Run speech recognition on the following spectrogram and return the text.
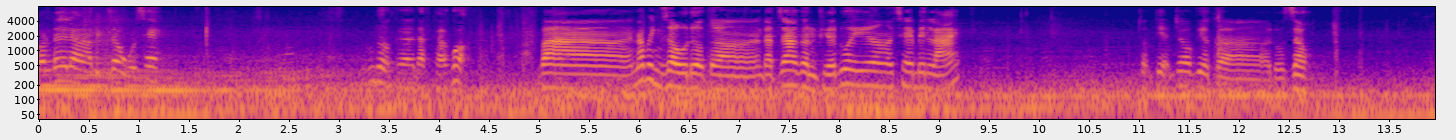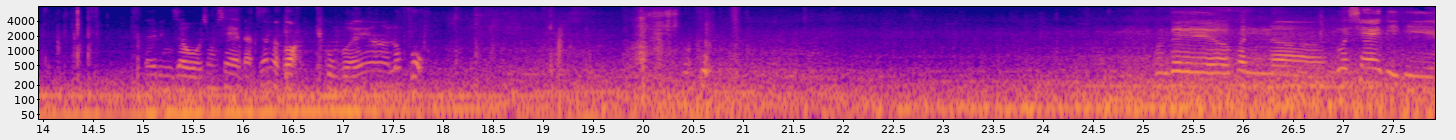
Còn đây là bình dầu của xe. Cũng được ờ, đặt khá gọn. Và nắp bình dầu được ờ, đặt ra gần phía đuôi ờ, xe bên lái. Thuận tiện cho việc đổ dầu. Đây, bình dầu trong xe đặt rất là gọn, cùng với lốp phụ. Lốp phụ. Còn về phần đuôi xe thì thì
